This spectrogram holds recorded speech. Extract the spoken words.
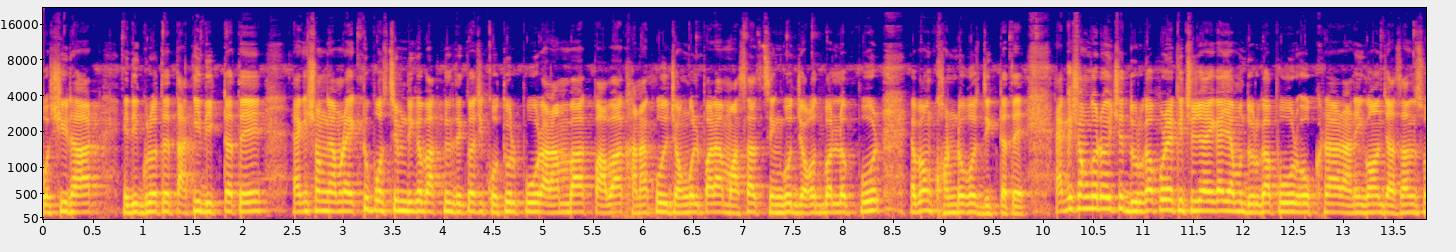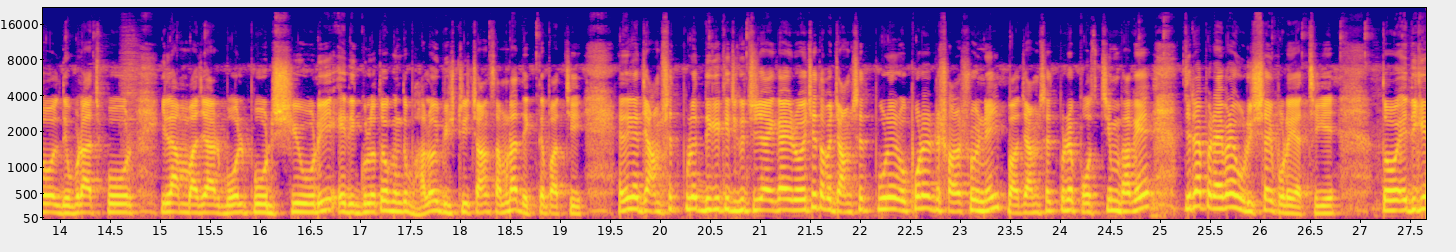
বসিরহাট, এদিকগুলোতে তাকি দিকটাতে। একই সঙ্গে আমরা একটু পশ্চিম দিকে বাঁকতে দেখতে পাচ্ছি কতুলপুর, আরামবাগ পাবা খানাকুল, জঙ্গলপাড়া, মাসাদ, সিঙ্গুর, জগৎবল্লভপুর এবং খণ্ডঘোষ দিকটাতে। একই সঙ্গে রয়েছে দুর্গাপুরের কিছু জায়গায়, যেমন দুর্গাপুর, ওখরা, রানীগঞ্জ, আসানসোল, দুবরাজপুর, ইলামবাজার, বোলপুর শিউড়ি এই দিকগুলোতেও কিন্তু ভালোই বৃষ্টির চান্স আমরা দেখতে পাচ্ছি। এদিকে জামশেদপুরের দিকে কিছু কিছু জায়গায় রয়েছে, তবে জামশেদপুরের ওপরে সরাসরি নেই, বা জামশেদপুরের পশ্চিম ভাগে, যেটা প্রায় প্রায় উড়িষ্যায় পড়ে যাচ্ছে গিয়ে। তো এদিকে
